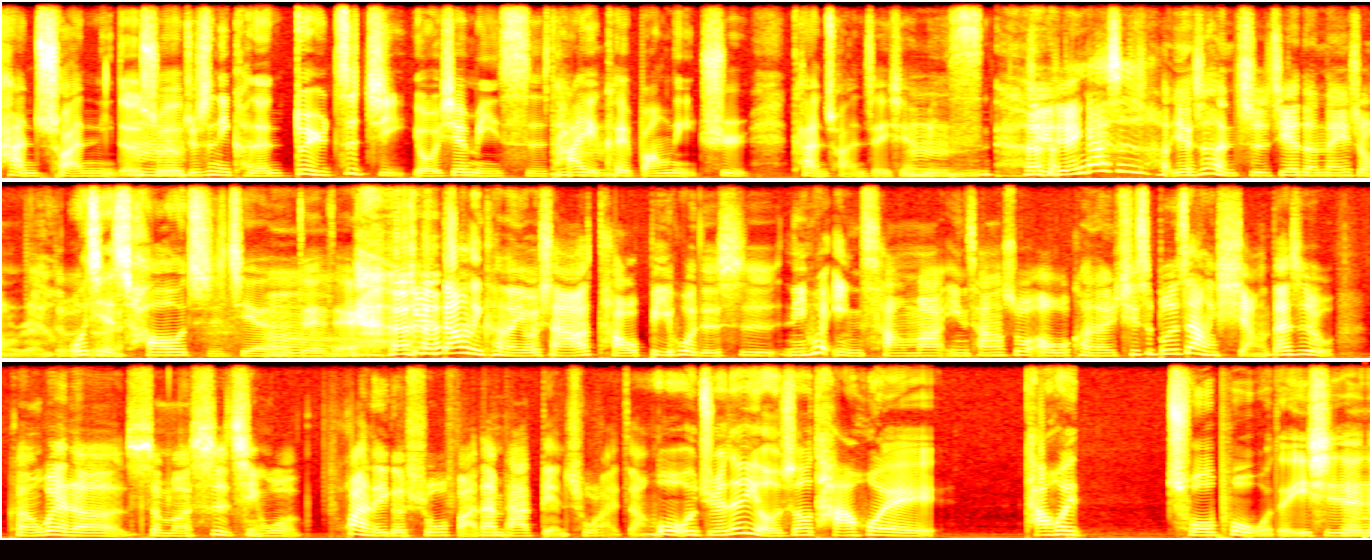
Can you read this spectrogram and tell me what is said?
看穿你的所有，就是你可能对于自己有一些迷思，他也可以帮你去看穿这些迷思。姐姐应该是 也是很直接的那一种人，对不对？我姐超直接的，对对。所以当你可能有想要逃避，或者是你会隐藏吗？隐藏说哦，我可能其实不是这样想，但是可能为了什么事情，我换了一个说法，但把它点出来这样。我我觉得有时候他会，他会。戳破我的一些，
